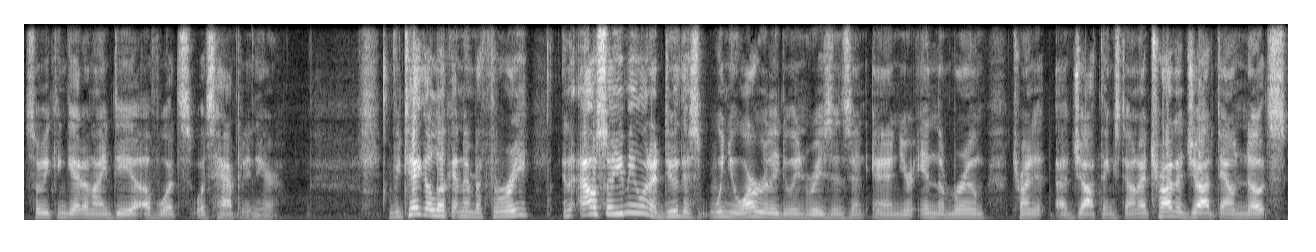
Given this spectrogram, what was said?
so we can get an idea of what's what's happening here. If you take a look at number three, and also you may want to do this when you are really doing reasons and, and you're in the room trying to uh, jot things down. I try to jot down notes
